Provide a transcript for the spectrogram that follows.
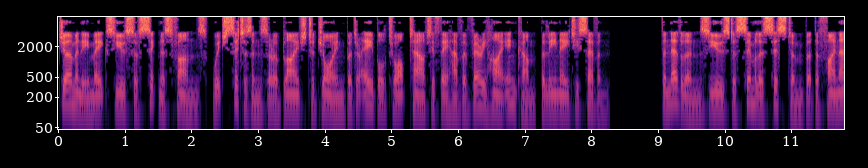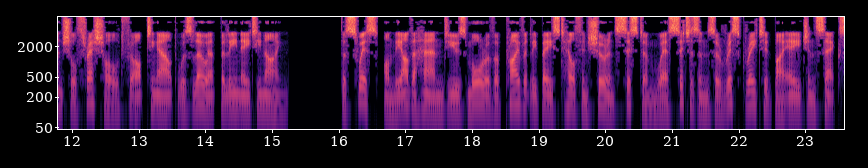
Germany makes use of sickness funds, which citizens are obliged to join but are able to opt out if they have a very high income Berlin 87. The Netherlands used a similar system but the financial threshold for opting out was lower Berlin 89. The Swiss, on the other hand use more of a privately based health insurance system where citizens are risk-rated by age and sex,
